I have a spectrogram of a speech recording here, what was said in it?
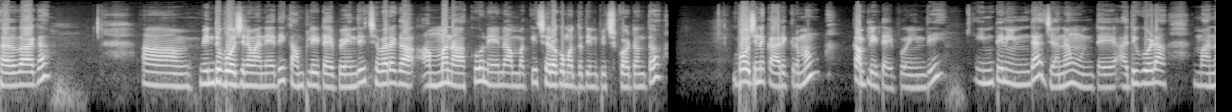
సరదాగా విందు భోజనం అనేది కంప్లీట్ అయిపోయింది. చివరగా అమ్మ నాకు నేను అమ్మకి చెరొక ముద్ద తినిపించుకోవడంతో భోజన కార్యక్రమం కంప్లీట్ అయిపోయింది. ఇంటి నిండా జనం ఉంటే అది కూడా మన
